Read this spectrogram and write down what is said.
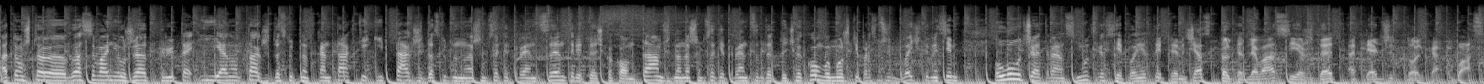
о том, что голосование уже открыто, и оно также доступно ВКонтакте, и также доступно на нашем сайте trendcentry.com. Там же, на нашем сайте trendcenter.com, вы можете прослушать 24 на 7 лучшая транс-музыка всей планеты прямо сейчас только для вас и ждет, опять же, только вас.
